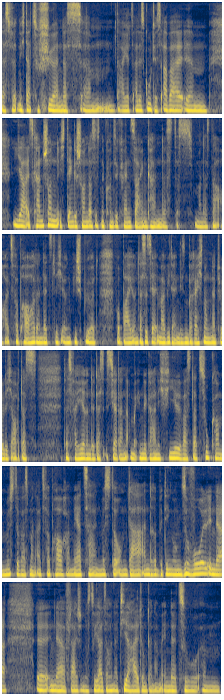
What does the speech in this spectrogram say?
das wird nicht dazu führen, dass ähm, da jetzt alles gut ist. Aber ähm, ja, es kann schon, ich denke schon, dass es eine Konsequenz sein kann, dass, dass man das da auch als Verbraucher dann letztlich irgendwie spürt. Wobei, und das ist ja immer wieder in diesen Berechnungen natürlich auch das, das Verheerende, das ist ja dann am Ende gar nicht viel, was dazukommen müsste, was man als Verbraucher mehr zahlen müsste, um da andere Bedingungen sowohl in der, äh, in der Fleischindustrie als auch in der Tierhaltung dann am Ende zu ähm,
